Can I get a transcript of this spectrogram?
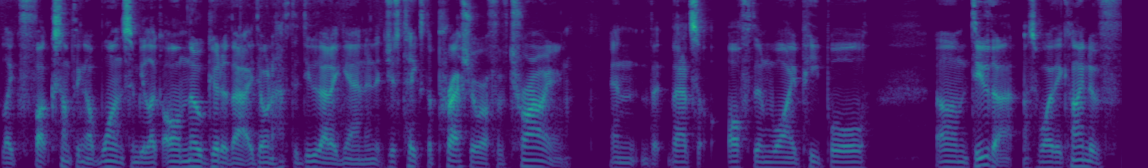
like fuck something up once and be like, "Oh, I'm no good at that. I don't have to do that again," and it just takes the pressure off of trying and th- that's often why people um, do that. That's why they kind of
